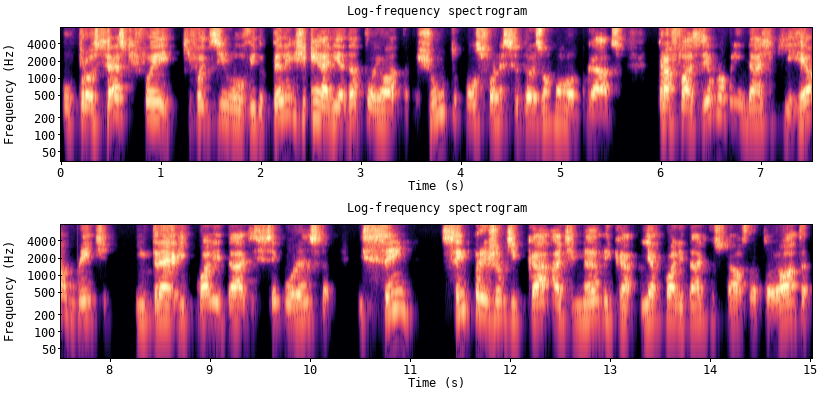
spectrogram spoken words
o processo que foi, que foi desenvolvido pela engenharia da Toyota, junto com os fornecedores homologados, para fazer uma blindagem que realmente entregue qualidade, segurança e sem, sem prejudicar a dinâmica e a qualidade dos carros da Toyota,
